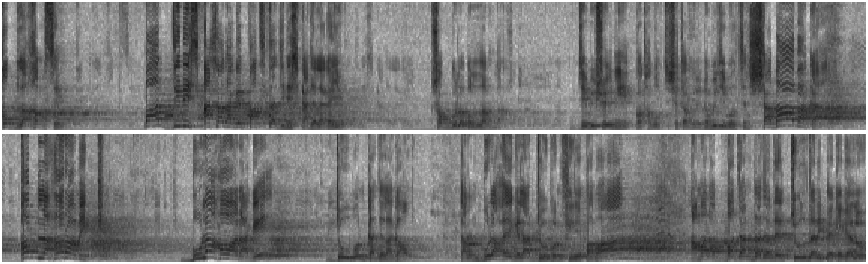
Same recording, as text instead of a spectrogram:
কবলা খামসিন। পাঁচ জিনিস আসার আগে পাঁচটা জিনিস কাজে লাগাইও। সবগুলো বললাম না। যে বিষয় নিয়ে কথা বলছে সেটা বলি। নবীজি বলছেন সাবাবাকা বুড়া হওয়ার আগে যৌবন কাজে লাগাও। কারণ বুড়া হয়ে গেলে আর যৌবন ফিরে পাবা আমার আব্বাজানরা যাদের চুলদারি পেকে গেল।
